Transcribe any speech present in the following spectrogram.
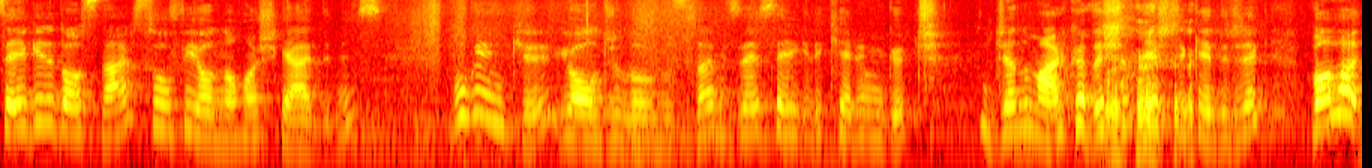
Sevgili dostlar, Sufi yoluna hoş geldiniz. Bugünkü yolculuğumuzda bize sevgili Kerim Güç, canım arkadaşım eşlik edecek. Valla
